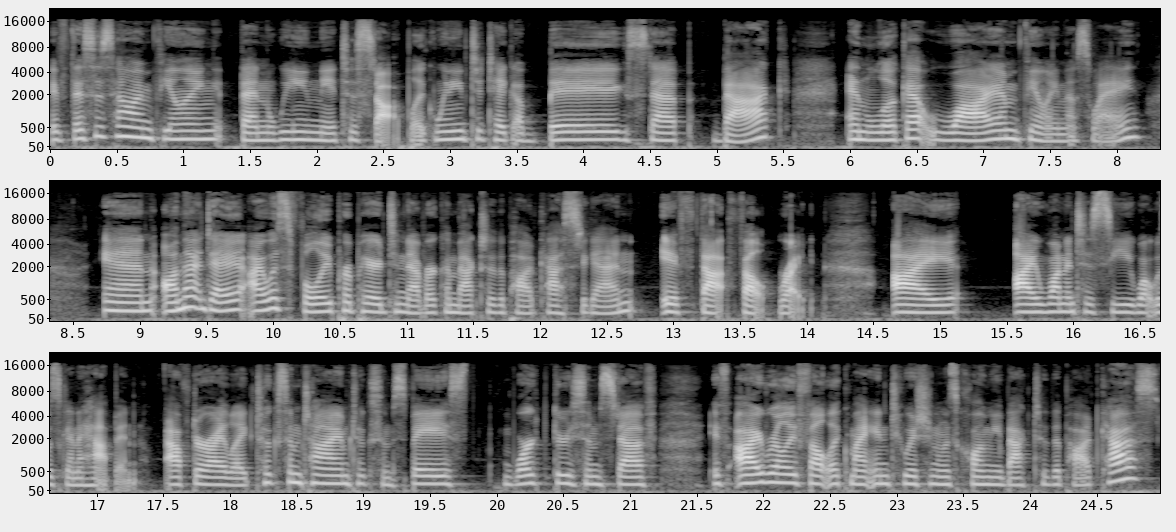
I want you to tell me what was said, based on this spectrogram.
If this is how I'm feeling, then we need to stop. Like we need to take a big step back and look at why I'm feeling this way. And on that day, I was fully prepared to never come back to the podcast again if that felt right. I I wanted to see what was going to happen. After I like took some time, took some space, worked through some stuff, if I really felt like my intuition was calling me back to the podcast,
